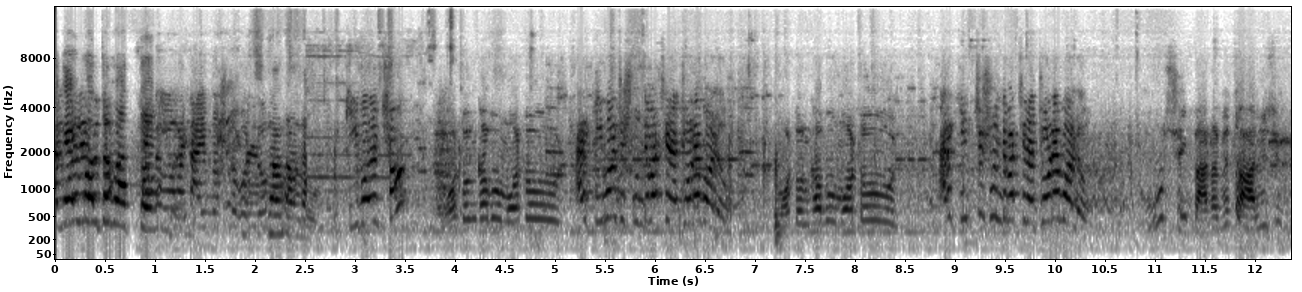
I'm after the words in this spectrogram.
আগেই বলতে টাইম নষ্ট করল কি বলছো? মটন খাব মটন। আরে কি বলছো শুনতে পাচ্ছি না জোরে বলো। মটন খাব মটন। আরে কিচ্ছু শুনতে পাচ্ছি না জোরে বলো। ওর সেই বানাবে তো আলু সিদ্ধ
